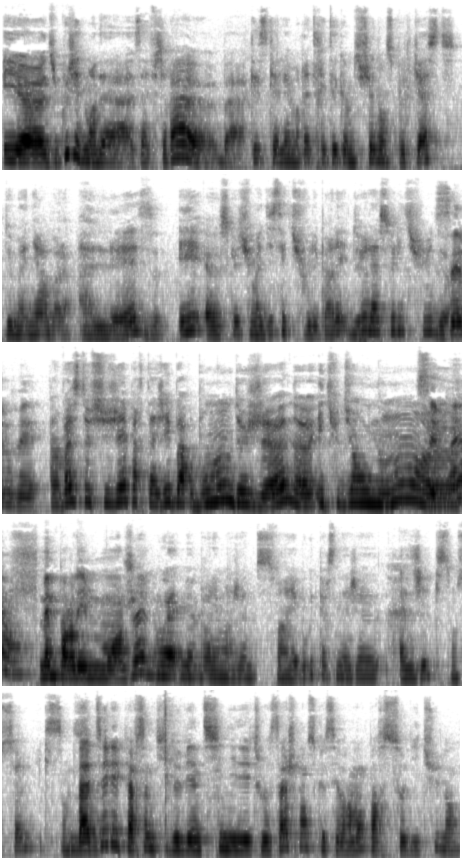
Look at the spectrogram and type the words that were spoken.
Et euh, du coup, j'ai demandé à Zafira euh, bah, qu'est-ce qu'elle aimerait traiter comme sujet dans ce podcast, de manière voilà, à l'aise. Et ce que tu m'as dit, c'est que tu voulais parler de la solitude. C'est vrai. Un vaste sujet partagé par bon nombre de jeunes, étudiants ou non. C'est vrai, hein. Même par les moins jeunes. Ouais, même par les moins jeunes. Enfin, il y a beaucoup de personnes âgées, qui sont seules et qui sentent Bah, tu sais, les personnes qui deviennent timides et tout ça, je pense que c'est vraiment par solitude. hein.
